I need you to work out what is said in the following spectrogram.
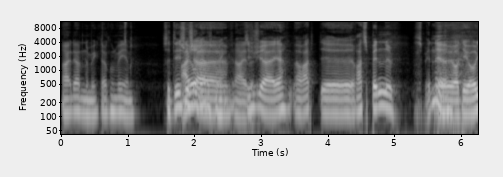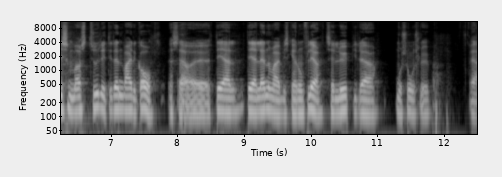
nej, det er det nemlig ikke. Der er kun VM. Så det Ej, synes jo, det er jeg, det. Nej, det det synes jeg ja, er ret, øh, ret spændende. Spændende, ja. Øh, og det er jo ligesom også tydeligt, det er den vej, det går. Altså, ja. øh, det, er, det er landevej, vi skal have nogle flere til at løbe de der motionsløb. Ja.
